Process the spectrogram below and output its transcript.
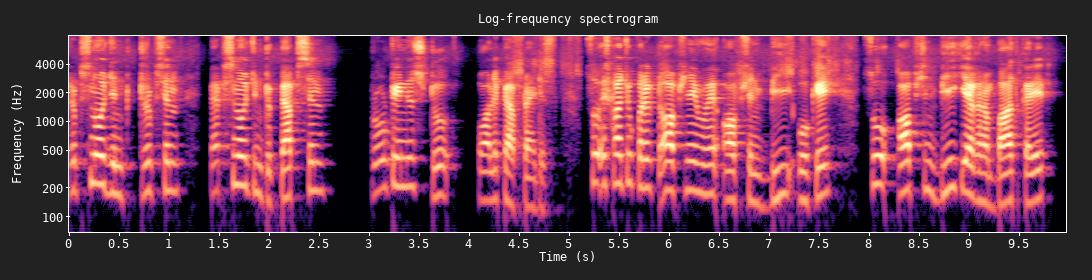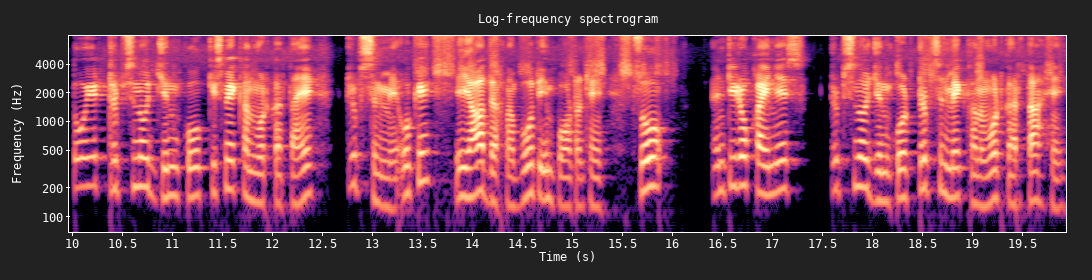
trypsinogen to trypsin pepsinogen to pepsin proteins to polypeptides so इसका जो करेक्ट ऑप्शन है, वो है option B okay so option B की अगर हम बात करें तो ये ट्रिप्सिनोजिन को किसमें कन्वर्ट करता है? ट्रिप्सिन में ओके ये याद रखना बहुत ही इंपॉर्टेंट है। सो एंटीरोकाइनेस ट्रिप्सिनोजिन को ट्रिप्सिन में कन्वर्ट करता है।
